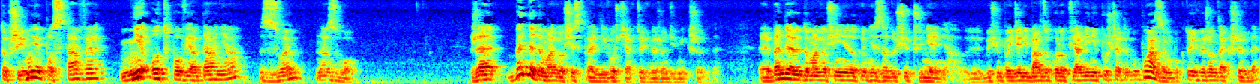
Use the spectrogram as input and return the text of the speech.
to przyjmuje postawę nieodpowiadania złem na zło że będę domagał się sprawiedliwości, jak ktoś wyrządzi mi krzywdę. E, będę domagał się niejednokrotnie zadośćuczynienia. E, byśmy powiedzieli bardzo kolokwialnie, nie puszczę tego płazem, bo ktoś wyrządza krzywdę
